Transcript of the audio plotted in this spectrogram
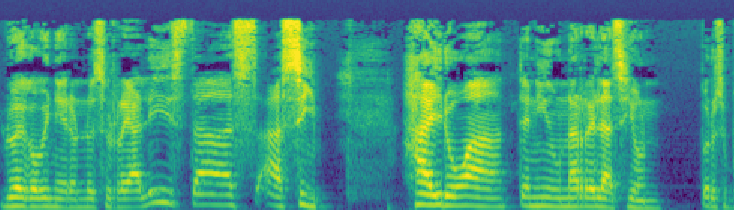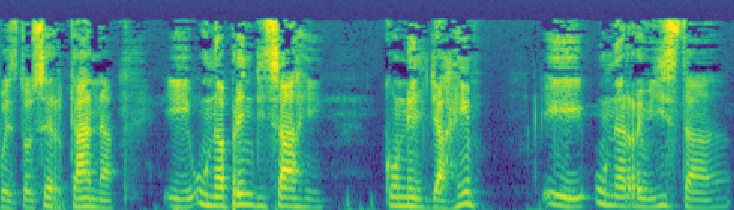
Luego vinieron los surrealistas, así. Jairo ha tenido una relación, por supuesto, cercana, eh, un aprendizaje con el Yahé, eh, una revista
